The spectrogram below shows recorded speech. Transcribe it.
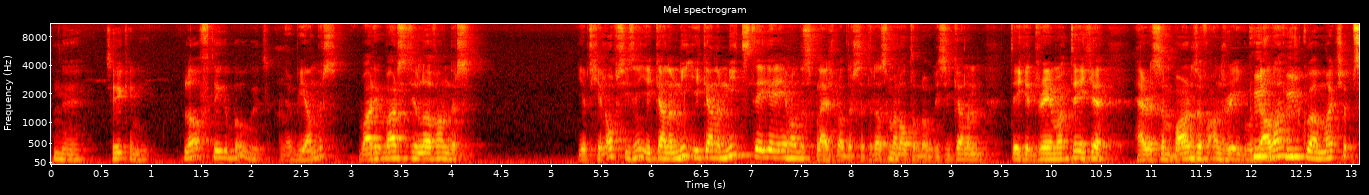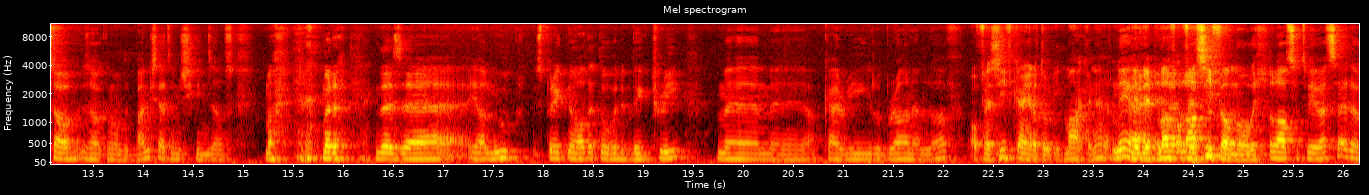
Nee, zeker niet. Love tegen Bogut. Wie anders? Waar, waar zit je Love anders? Je hebt geen opties. Hè? Je, kan hem niet, je kan hem niet tegen een van de Splash Brothers zetten. Dat is maar al te logisch. Je kan hem tegen, Draymond, tegen Harrison Barnes of Andre Puur, Iguodala. puur qua matchup zou, zou ik hem op de bank zetten misschien zelfs. Maar, maar dus, eh, ja, Lou spreekt nog altijd over de Big Three. met, met ja, Kyrie, LeBron en Love. Offensief kan je dat ook niet maken. Hè? Nee, je hebt Love offensief laatste- wel nodig. De laatste twee wedstrijden,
